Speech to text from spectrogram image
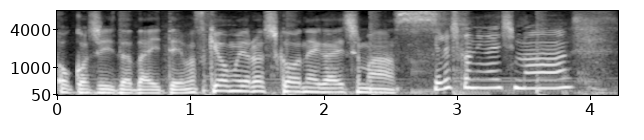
お越しいただいています。今日もよろしくお願いします。よろしくお願いします。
